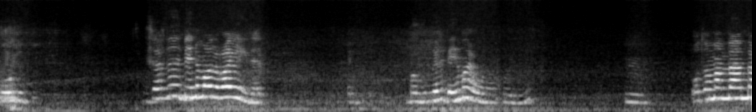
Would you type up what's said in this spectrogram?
Koydum. İsterseniz benim arabayla gidelim. bavulları benim arabama koydunuz. Hmm. O zaman ben bir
